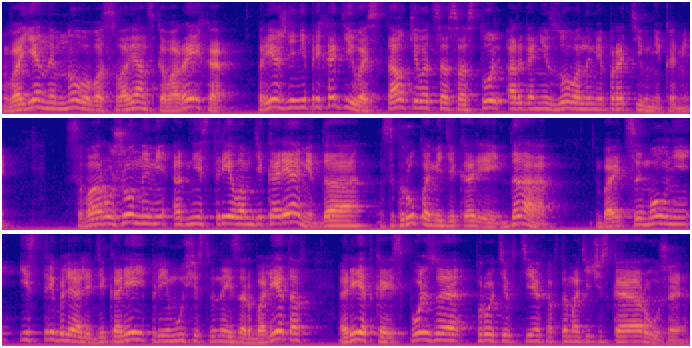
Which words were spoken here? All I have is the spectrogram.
Военным нового славянского рейха прежде не приходилось сталкиваться со столь организованными противниками. С вооруженными огнестрелом дикарями – да, с группами дикарей – да. Бойцы молнии истребляли дикарей преимущественно из арбалетов – редко используя против тех автоматическое оружие,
